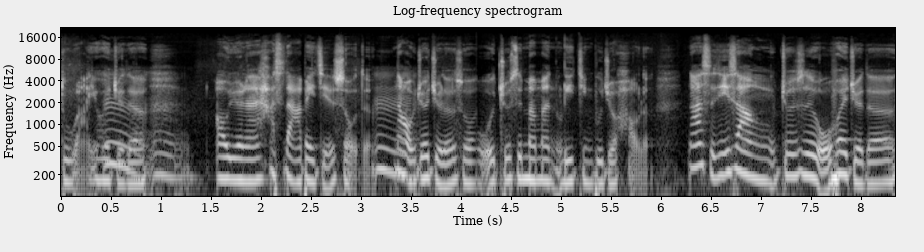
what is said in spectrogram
度啊，也会觉得嗯。哦，原来他是大家被接受的，嗯，那我就觉得说，我就是慢慢努力进步就好了。那实际上就是我会觉得，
